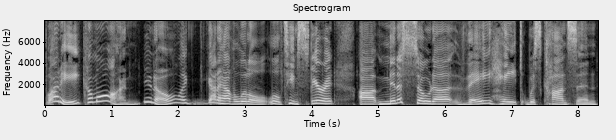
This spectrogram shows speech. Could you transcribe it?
buddy, come on. You know, like you got to have a little little team spirit. Uh, Minnesota, they hate Wisconsin,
